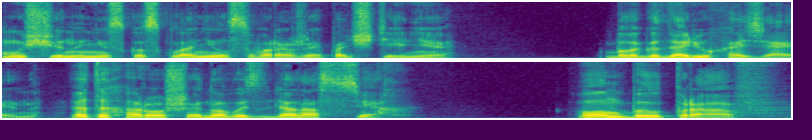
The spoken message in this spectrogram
Мужчина низко склонился, выражая почтение. «Благодарю, хозяин. Это хорошая новость для нас всех». Он был прав.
